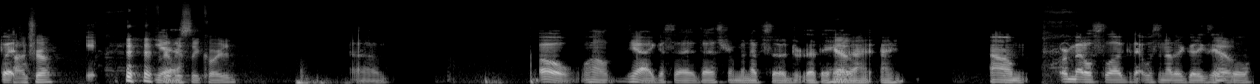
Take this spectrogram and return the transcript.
But Contra. it- Previously recorded. um, oh well, yeah, I guess that, that's from an episode that they had. Yep. I, I, um, or Metal Slug, that was another good example.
